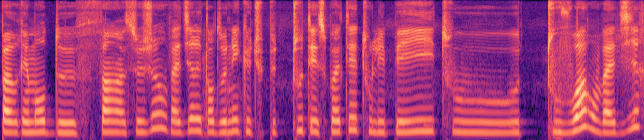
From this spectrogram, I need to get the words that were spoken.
pas vraiment de fin à ce jeu, on va dire, étant donné que tu peux tout exploiter, tous les pays, tout, tout voir, on va dire.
